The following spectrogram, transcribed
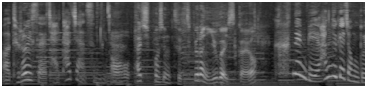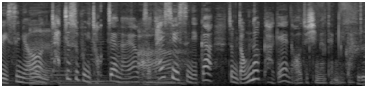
어, 들어있어야 잘 타지 않습니다. 어, 80% 특별한 이유가 있을까요? 큰 냄비에 한두 개 정도 있으면 네. 자체 수분이 적잖아요. 그래서 아. 탈수 있으니까 좀 넉넉하게 넣어주시면 됩니다. 그래.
